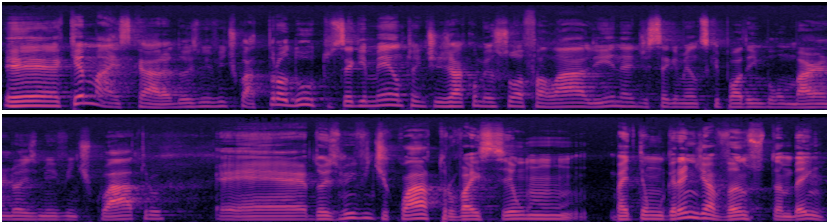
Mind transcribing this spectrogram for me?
É, que mais, cara? 2024. Produto, segmento, a gente já começou a falar ali, né? De segmentos que podem bombar em 2024. É, 2024 vai ser um vai ter um grande avanço também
